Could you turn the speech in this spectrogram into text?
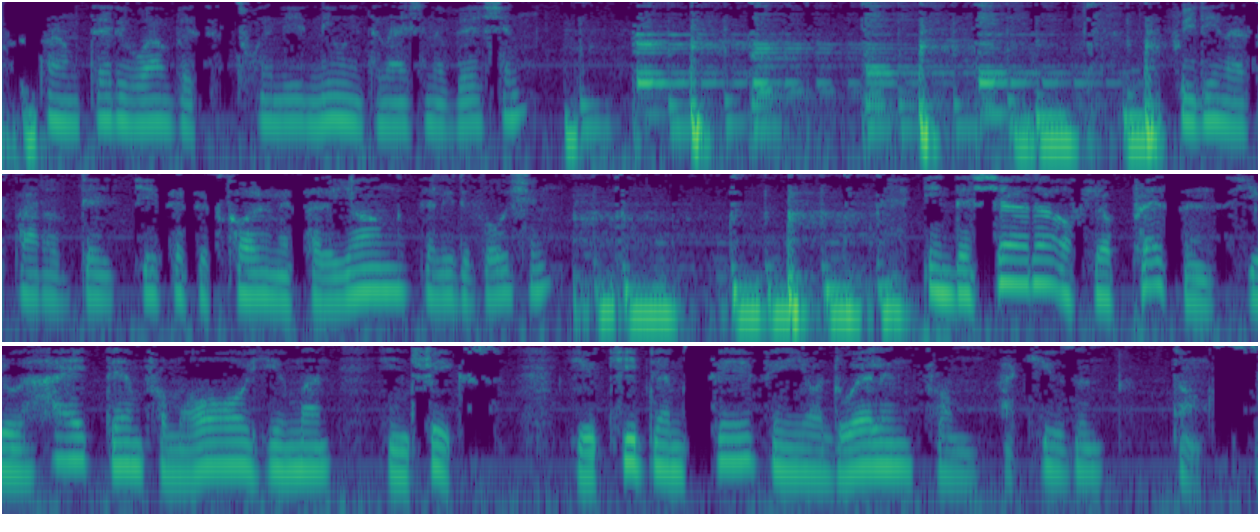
Psalm 31 verses 20, New International Version. Reading as part of the Jesus is Calling us a young daily devotion. In the shadow of your presence, you hide them from all human intrigues. You keep them safe in your dwelling from accusing tongues.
